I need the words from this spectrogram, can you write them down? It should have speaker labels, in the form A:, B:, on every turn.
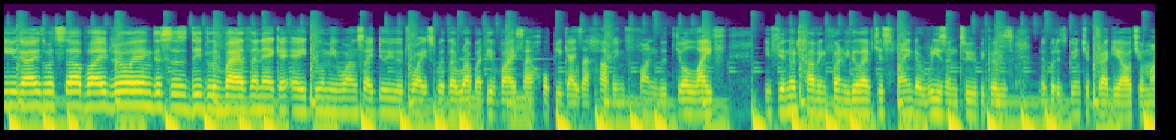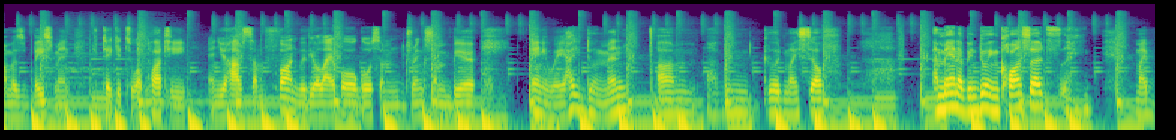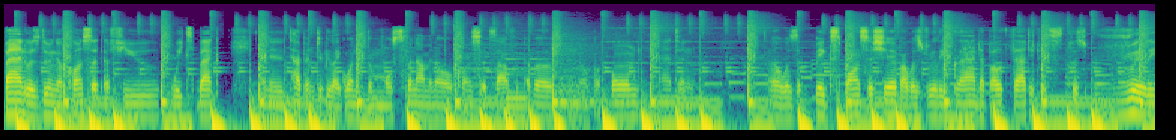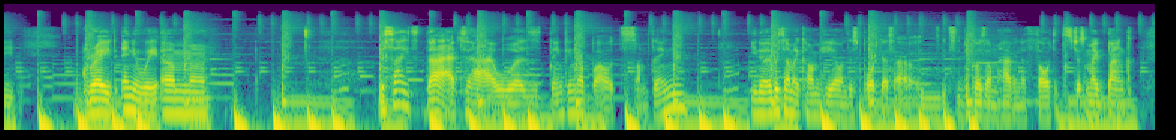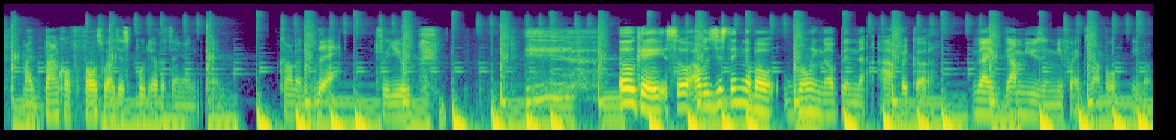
A: You guys, what's up? How you doing? This is Did Leviathan aka Do Me Once, I Do You Twice with a rubber device. I hope you guys are having fun with your life. If you're not having fun with your life, just find a reason to because nobody's going to drag you out your mama's basement to take you to a party and you have some fun with your life or go some drink some beer. Anyway, how you doing man? Um I've been good myself uh, man, I've been doing concerts. My band was doing a concert a few weeks back, and it happened to be like one of the most phenomenal concerts I've ever, you know, performed at. And uh, it was a big sponsorship. I was really glad about that. It was it was really great. Anyway, um. Uh, besides that, I was thinking about something you know, every time I come here on this podcast, I, it's because I'm having a thought. It's just my bank, my bank of thoughts where I just put everything and, and come and bleh to you. okay, so I was just thinking about growing up in Africa. Like I'm using me for example. You know,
